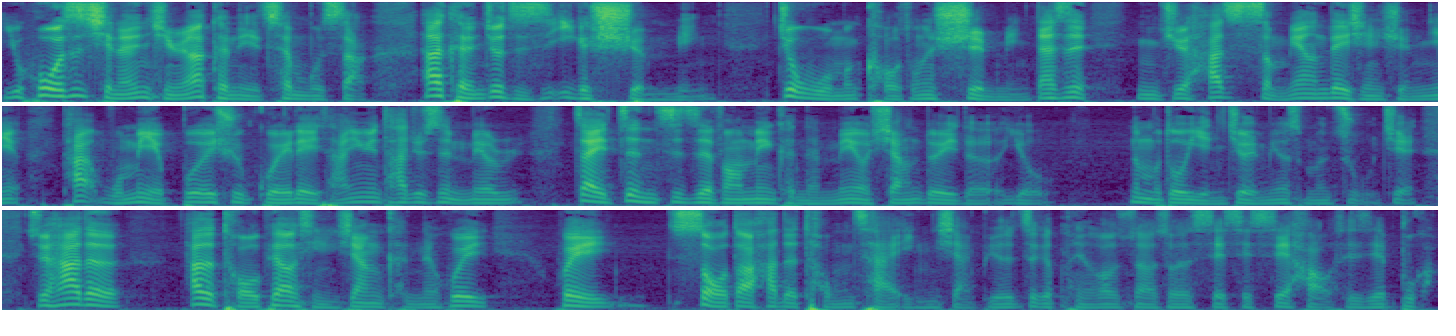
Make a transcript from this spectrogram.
又或是浅蓝群，他可能也称不上，他可能就只是一个选民，就我们口中的选民。但是你觉得他是什么样类型选民？他我们也不会去归类他，因为他就是没有在政治这方面可能没有相对的有那么多研究，也没有什么主见，所以他的他的投票形象可能会会受到他的同才影响。比如这个朋友告诉他说谁谁谁好，谁谁不好，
